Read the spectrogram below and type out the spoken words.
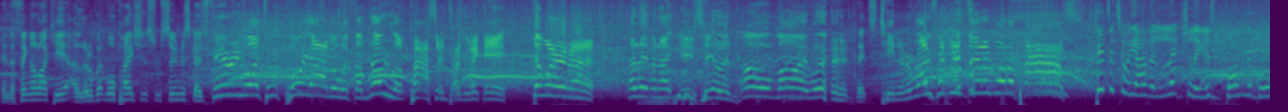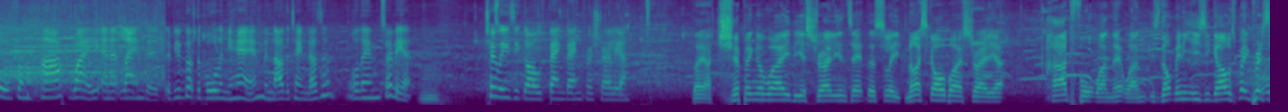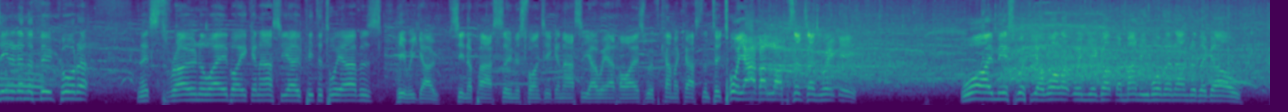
And the thing I like here, a little bit more patience from Souness goes very wide to Toeava with the no-look pass into Nweke. Don't worry about it. 11-8 New Zealand. Oh my word. That's 10 in a row for New Zealand. What a pass. Peta Toeava literally just bombed the ball from halfway and it landed. If you've got the ball in your hand and the other team doesn't, well then so be it. Mm. Two easy goals, bang bang for Australia. They are chipping away the Australians at this lead. Nice goal by Australia. Hard fought one, that one. There's not many easy goals being presented in the third quarter. And that's thrown away by Ekenasio. Peta Toeava's. Here we go. Centre pass. Souness finds Ekenasio out high as we've come accustomed to. Toeava lobs it to Nweke. Why mess with your wallet when you got the money woman under the goal?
